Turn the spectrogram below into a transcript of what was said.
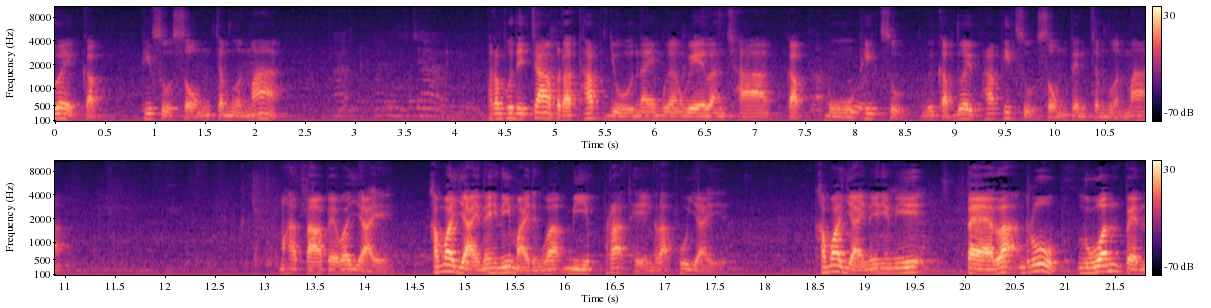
ด้วยกับภิกษุสงฆ์จำนวนมาก พระพุทธเจ้าประทับอยู่ในเมืองเวรัญชากับหมู่ภิกษุ หรือกับด้วยพระภิกษุสงฆ์เป็นจำนวนมาก มหาตาแปลว่าใหญ่คำว่าใหญ่ในที่นี้หมายถึงว่ามีพระเถระผู้ใหญ่คำว่าใหญ่ในที่นี้ แต่ละรูปล้วนเป็น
